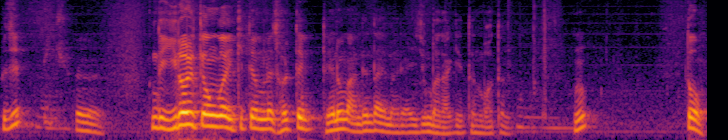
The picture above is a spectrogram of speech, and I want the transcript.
그지? 예. 근데 이럴 경우가 있기 때문에 절대 대놓으면 안 된다 이 말이야. 이중 바닥이든 뭐든. 응? 또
